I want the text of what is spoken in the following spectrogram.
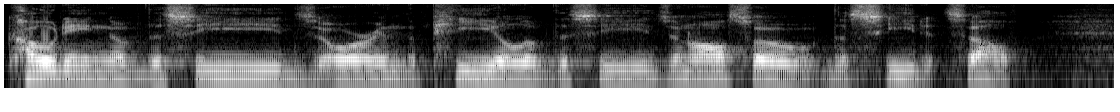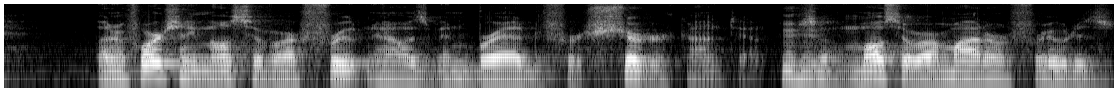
coating of the seeds or in the peel of the seeds and also the seed itself. But unfortunately, most of our fruit now has been bred for sugar content. Mm -hmm. So most of our modern fruit is,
